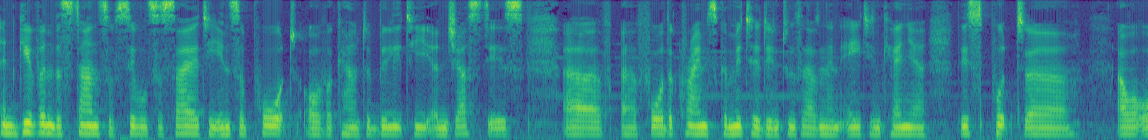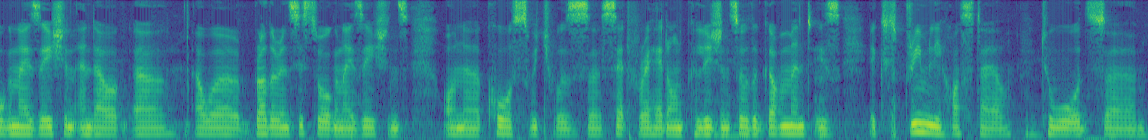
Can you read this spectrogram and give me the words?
And given the stance of civil society in support of accountability and justice uh, uh for the crimes committed in 2008 in Kenya, this put uh, our organization and our uh, our brother and sister organizations on a course which was uh, set for a head-on collision. So the government is extremely hostile towards. Um,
